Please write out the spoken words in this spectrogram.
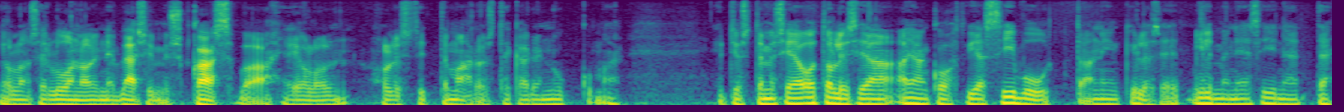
jolloin se luonnollinen väsymys kasvaa ja jolloin olisi sitten mahdollista käydä nukkumaan. Että jos tämmöisiä otollisia ajankohtia sivuuttaa, niin kyllä se ilmenee siinä, että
